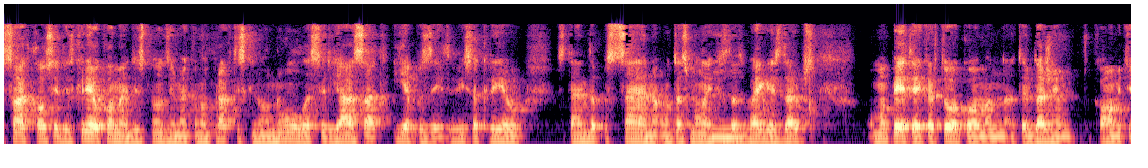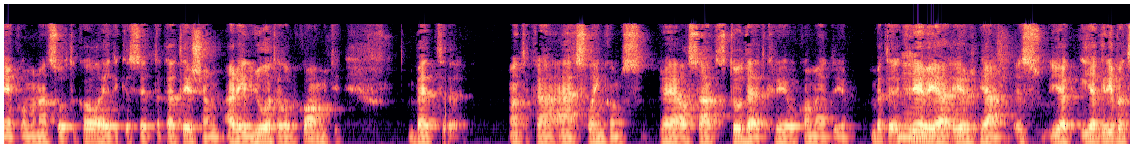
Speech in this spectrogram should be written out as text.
sākt klausīties krievu komēdijas, tas nozīmē, ka man praktiski no nulles ir jāsāk iepazīt visa krievu stand-up scēna, un tas man liekas, mm. tas baigies darbs. Un man pietiek ar to, ko man tiem dažiem komiķiem, ko man atsūta kolēģi, kas ir tiešām arī ļoti labi komiķi. Bet eh, man tā kā ē, slinkums reāli sākt studēt krievu komēdiju. Bet jā. Krievijā ir, jā, es, ja, ja gribat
